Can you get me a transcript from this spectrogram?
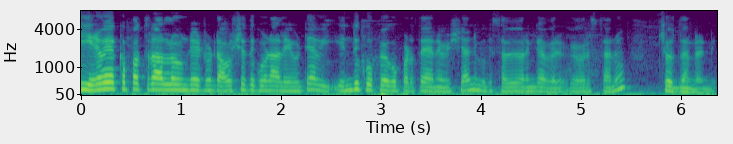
ఈ ఇరవై ఒక్క పత్రాల్లో ఉండేటువంటి ఔషధ గుణాలు ఏమిటి? అవి ఎందుకు ఉపయోగపడతాయి అనే విషయాన్ని మీకు సవివరంగా వివరిస్తాను. చూద్దాం రండి.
